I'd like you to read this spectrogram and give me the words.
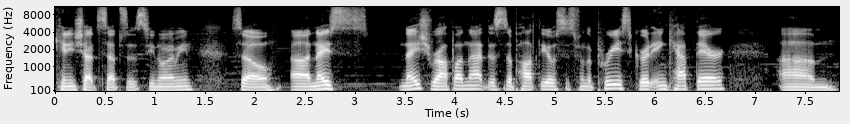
kidney shot sepsis you know what i mean? So uh nice nice drop on that. This is Apotheosis from the Priest. Good in cap there. Um,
